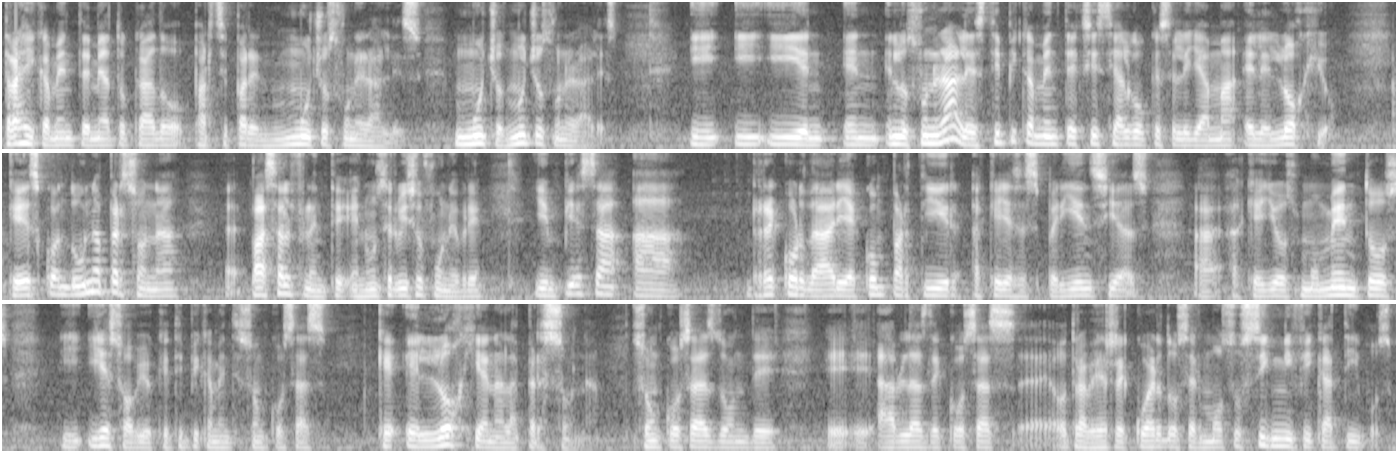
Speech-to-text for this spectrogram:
trágicamente me ha tocado participar en muchos funerales, muchos, muchos funerales. Y, en, los funerales típicamente existe algo que se le llama el elogio, que es cuando una persona eh, pasa al frente en un servicio fúnebre y empieza a recordar y a compartir aquellas experiencias, aquellos momentos, y, es obvio que típicamente son cosas que elogian a la persona. Son cosas donde eh, eh, hablas de cosas, eh, otra vez, recuerdos hermosos, significativos.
